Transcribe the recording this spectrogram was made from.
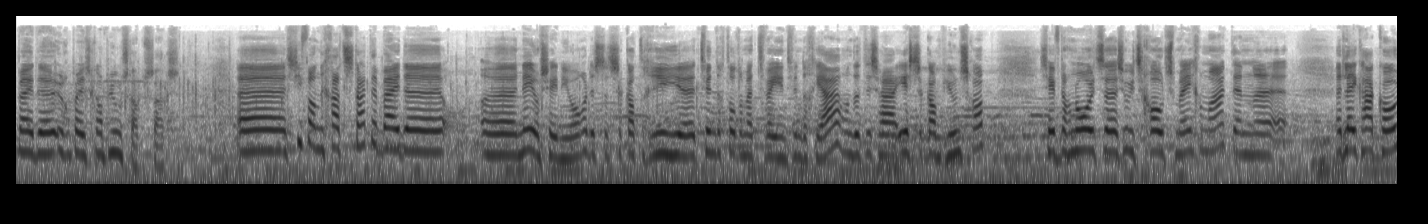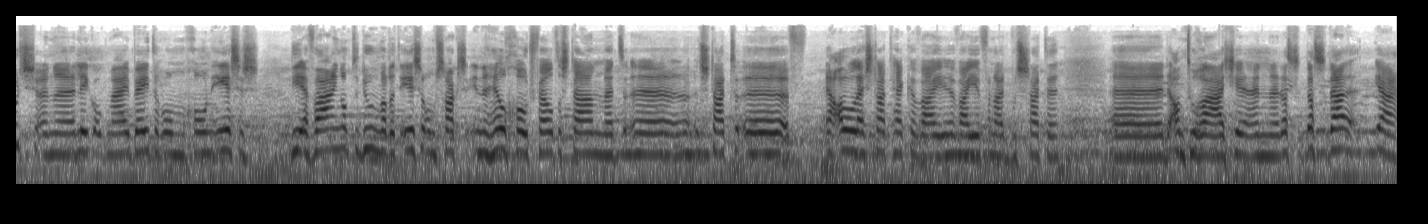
bij de Europese kampioenschap straks? Uh, Sifan die gaat starten bij de uh, neo-senioren. Dus dat is de categorie uh, 20 tot en met 22 jaar. Want dat is haar eerste kampioenschap. Ze heeft nog nooit zoiets groots meegemaakt. En het leek haar coach en het leek ook mij beter om gewoon eerst eens die ervaring op te doen. Wat het is om straks in een heel groot veld te staan met start, ja, allerlei starthekken waar je, waar je vanuit moet starten. de entourage. En dat, dat ze daar... Ja,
